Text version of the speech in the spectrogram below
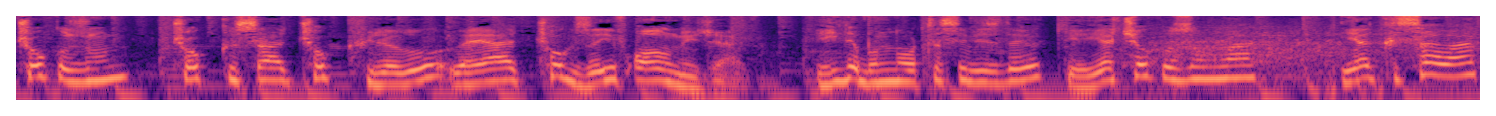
çok uzun, çok kısa, çok kilolu veya çok zayıf olmayacak. İyi de bunun ortası bizde yok ki. Ya çok uzun var ya kısa var.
